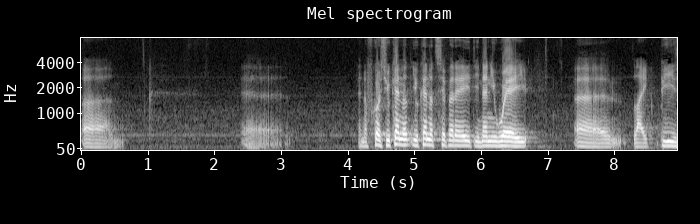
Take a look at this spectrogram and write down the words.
Um, uh, and of course, you cannot, you cannot separate in any way uh, like P,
